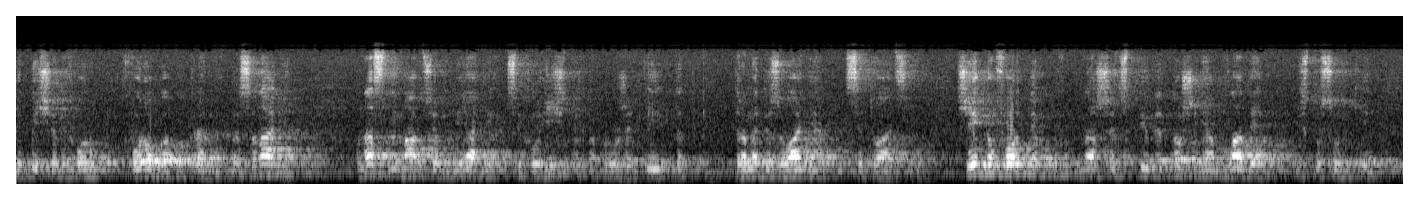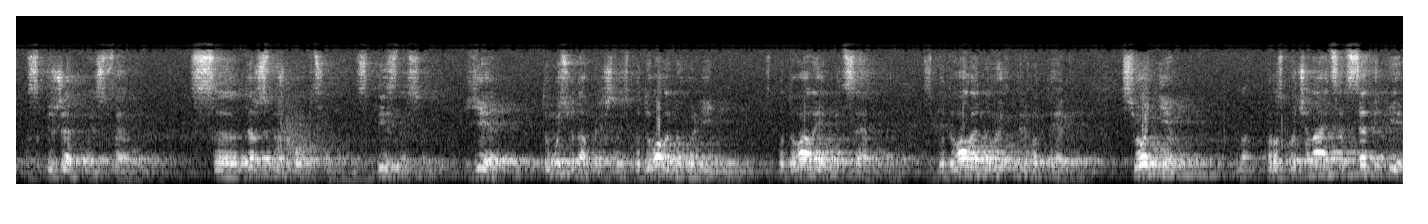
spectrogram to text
якби ще не хвороба окремих персоналів, у нас немає в цьому ніяких психологічних напружень і драматизування ситуації. Чи є комфортним наше співвідношення влади і стосунки з бюджетною сферою, з держслужбовцями, з бізнесом? Є. Тому сюди прийшли, збудували нову лінію, збудували епіцентр, збудували нових три готелі. Сьогодні розпочинається все-таки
